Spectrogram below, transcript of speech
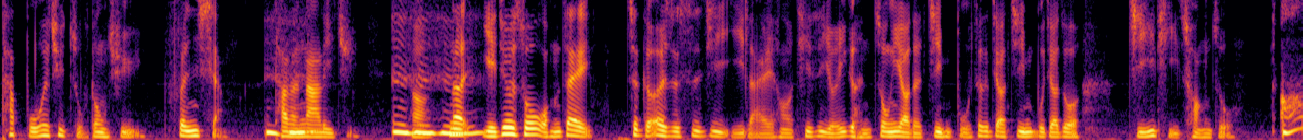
他不会去主动去分享他的 knowledge。嗯哼，啊，那也就是说，我们在这个二十世纪以来，哈，其实有一个很重要的进步，这个叫进步，叫做集体创作。哦。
